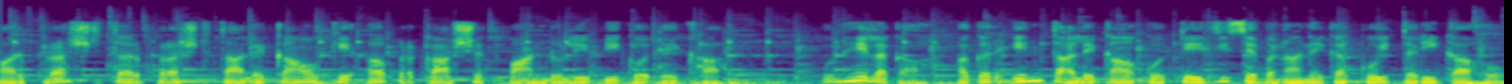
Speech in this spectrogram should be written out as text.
और पृष्ठ तर पृष्ठ तालिकाओं के अप्रकाशित पांडुलिपि को देखा। उन्हें लगा, अगर इन तालिकाओं को तेज़ी से बनाने का कोई तरीका हो,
